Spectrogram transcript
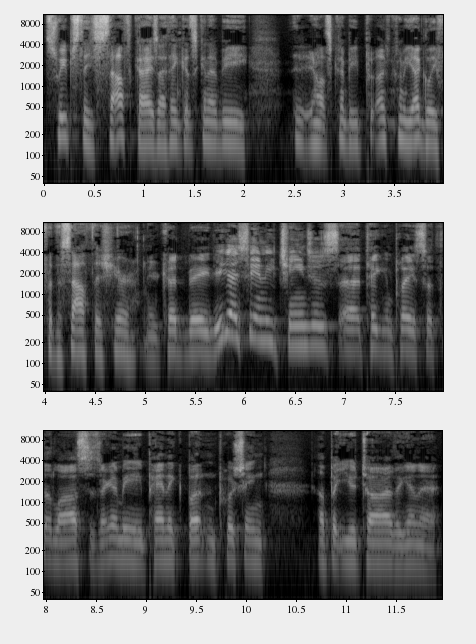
sweeps the South guys, I think it's going to be, you know, it's going to be it's going to be ugly for the South this year. It could be. Do you guys see any changes uh, taking place with the loss? Is there going to be any panic button pushing up at Utah? Are they going to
